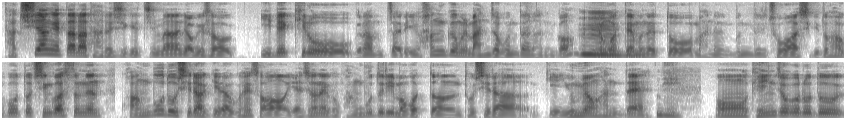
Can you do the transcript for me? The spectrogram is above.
다 취향에 따라 다르시겠지만 여기서 200kg짜리 황금을 만져본다라는 거 음, 이런 것 음. 때문에 또 많은 분들이 좋아하시기도 하고 또 진과스는 광부 도시락이라고 해서 예전에 그 광부들이 먹었던 도시락이 유명한데 네. 어 개인적으로도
